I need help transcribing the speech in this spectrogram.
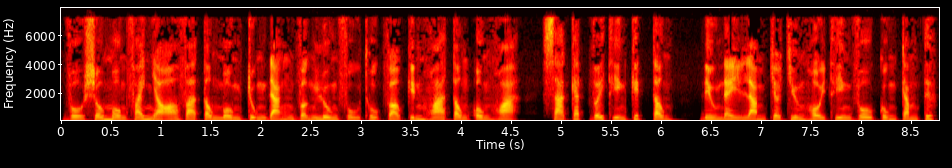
Vô số môn phái nhỏ và tông môn trung đẳng vẫn luôn phụ thuộc vào kính hoa tông ôn hòa, xa cách với thiên kích tông, điều này làm cho chương hồi thiên vô cùng căm tức.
